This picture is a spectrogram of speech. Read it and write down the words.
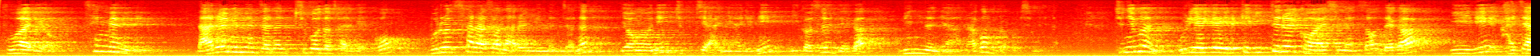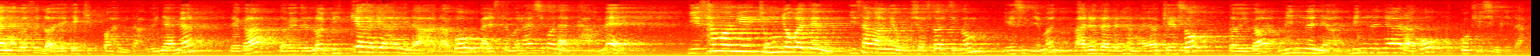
부활이요 생명이니 나를 믿는 자는 죽어도 살겠고 무릇 살아서 나를 믿는 자는 영원히 죽지 아니하리니 이것을 내가 믿느냐라고 물어보십니다. 주님은 우리에게 이렇게 이틀을 거하시면서 내가 이 일이 가지 않은 것을 너에게 기뻐한다. 왜냐하면 내가 너희들로 믿게 하려 함이다 라고 말씀을 하시고 난 다음에 이 상황이 종료가 된 이 상황에 오셔서 지금 예수님은 마르다를 향하여 계속 너희가 믿느냐 믿느냐라고 묻고 계십니다.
